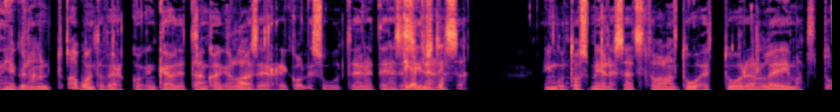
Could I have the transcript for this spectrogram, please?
Niin ja kyllähän nyt avointa verkkoakin käytetään kaikenlaiseen rikollisuuteen, että eihän se Tietysti. sinänsä niin kuin tuossa mielessä, että se tavallaan tu, että tuuri on leimattu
